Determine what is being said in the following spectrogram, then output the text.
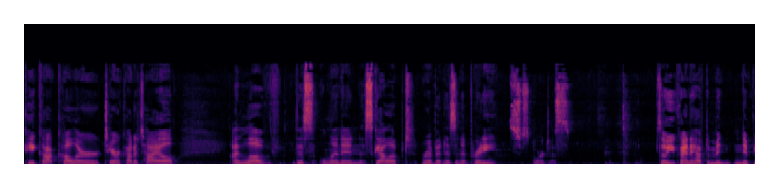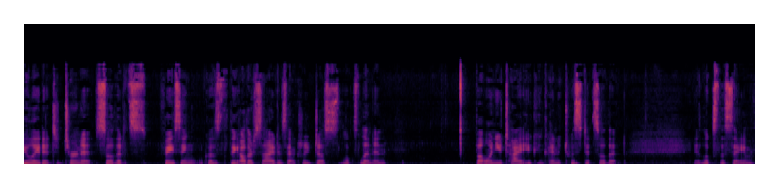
peacock color, terracotta tile. I love this linen scalloped ribbon. Isn't it pretty? It's just gorgeous. So you kind of have to manipulate it to turn it so that it's facing, because the other side is actually just looks linen. But when you tie it, you can kind of twist it so that it looks the same.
